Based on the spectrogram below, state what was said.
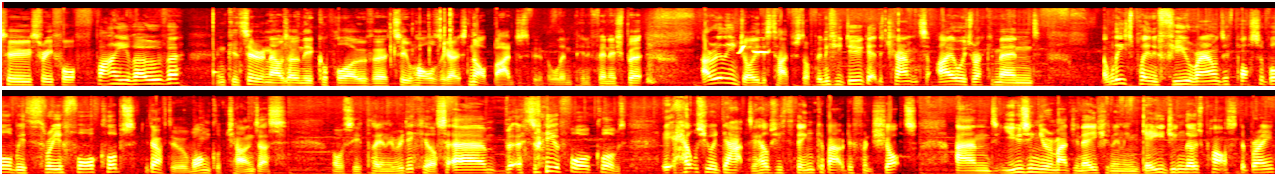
two, three, four, five over. And considering I was only a couple over two holes ago, it's not bad, just a bit of a limping finish. But I really enjoy this type of stuff. And if you do get the chance, I always recommend at least playing a few rounds if possible with three or four clubs. You don't have to do a one club challenge, that's obviously plainly ridiculous. Um, but three or four clubs, it helps you adapt, it helps you think about different shots and using your imagination and engaging those parts of the brain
